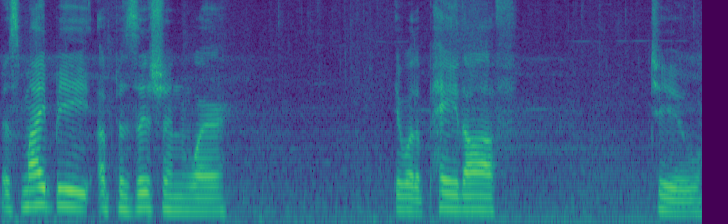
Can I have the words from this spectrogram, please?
This might be a position where it would have paid off to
